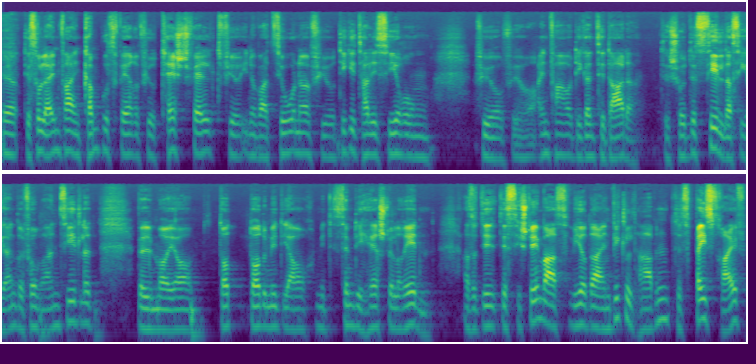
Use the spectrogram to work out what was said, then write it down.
Ja. Das soll einfach ein Campus werden für Testfeld, für Innovationen, für Digitalisierung, für, für einfach die ganze Daten. Das ist schon das Ziel, dass sich andere Firmen ansiedeln, weil wir ja dort, dort damit ja auch mit sämtlichen Herstellern reden. Also die, das System, was wir da entwickelt haben, das Space Drive,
